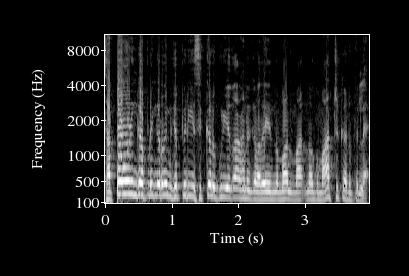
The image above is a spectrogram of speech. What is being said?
சட்ட ஒழுங்கு அப்படிங்கிறது மிகப்பெரிய சிக்கலுக்குரியதாக இருக்கிறது. இந்த நமக்கு மாற்று கருத்து இல்லை.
